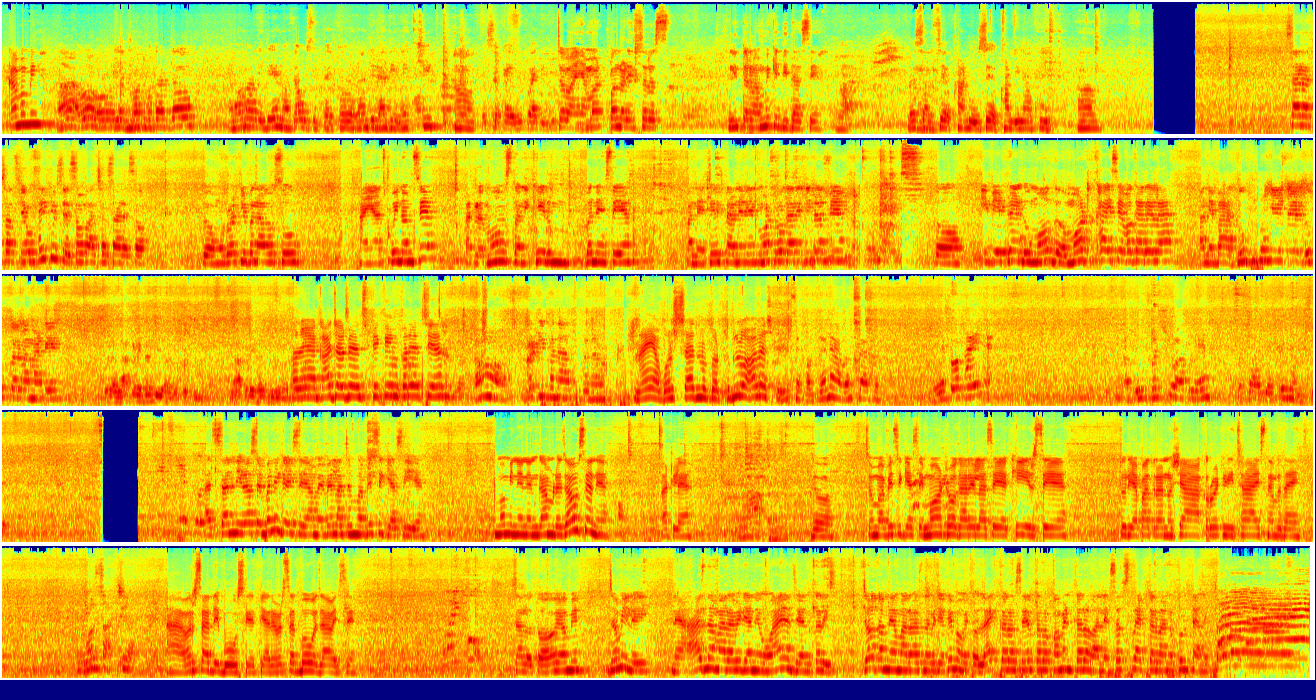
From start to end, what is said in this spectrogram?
કા મમ્મી? હા ઓ ઓ એક મઠ. અને અમારી બેમાં જવું છે કઈ તો રાંધી રાંધી નાખી. હા. પછી કાંઈ ઉપાડી. જો અહીંયા મઠ પલળીને સરસ નીતરવા મૂકી દીધા છે. હા. લસણ છે ખાંડું છે ખાંડી નાખું. હા. સાડા છ જેવું થઈ ગયું છે, સવા છ, સાડા છ. તો હું રોટલી બનાવું છું. અહીંયા જ પૂનમ છે. એટલે મસ્ત અને ખીર બને છે. અને ચેસ્તાને મઠ વગાડી દીધા છે. તો એ બે ફ્રેન્ડ મગ, મઠ ખાય છે વઘારેલા. અને બા ધૂપ મૂકે છે ધૂપ કરવા માટે. અને કાજલબેન સ્પીકિંગ કરે છે. ના યા વરસાદનો તો ઢગલો આવે છે. છે પણ ને. આ વરસાદ એ તો થાય ને પછી આપણે પછી આજે સાંજની રસોઈ બની ગઈ છે. અમે વહેલા જમવા બેસી ગયા છીએ. મમ્મીને ને ગામડે જવું છે ને. એટલે હા. જો જમવા બેસી ગયા છે મઠ વઘારેલા છે ખીર છે તુરિયા પાત્રાનું શાક રોટલી છાશ ને બધાય. હા વરસાદે બહુ છે અત્યારે વરસાદ બહુ જ આવે છે. ચાલો તો હવે અમે જમી લઈ ને આજના મારા વિડીયોને હું અહીંયા જ એન્ડ કરીશ. જો તમને અમારો આજનો વીડિયો ગમ્યો હોય તો લાઈક કરો શેર કરો કમેન્ટ કરો અને સબસ્ક્રાઈબ કરવાનું ભૂલતા નહીં.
